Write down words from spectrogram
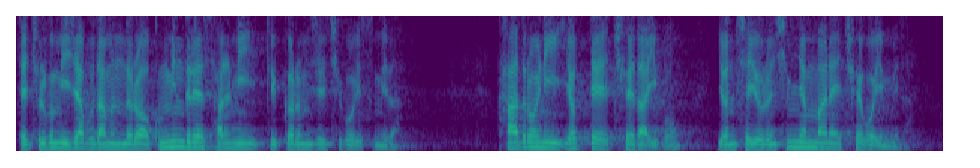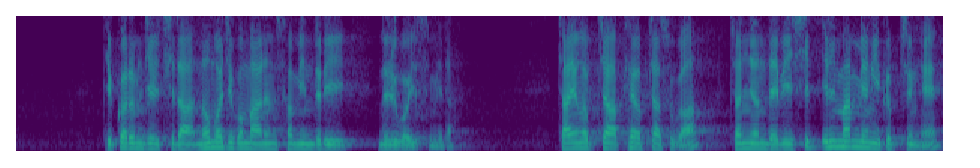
대출금 이자 부담은 늘어 국민들의 삶이 뒷걸음질 치고 있습니다. 카드론이 역대 최다이고 연체율은 10년 만에 최고입니다. 뒷걸음질 치다 넘어지고 많은 서민들이 늘고 있습니다. 자영업자, 폐업자 수가 전년 대비 11만 명이 급증해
